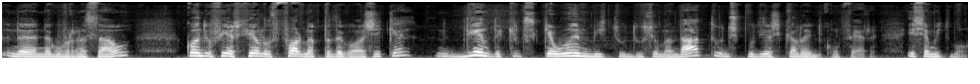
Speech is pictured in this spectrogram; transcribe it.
na, na governação, quando o fez, fê-lo de forma pedagógica, dentro daquilo que é o âmbito do seu mandato, dos poderes que a lei lhe confere. Isso é muito bom.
